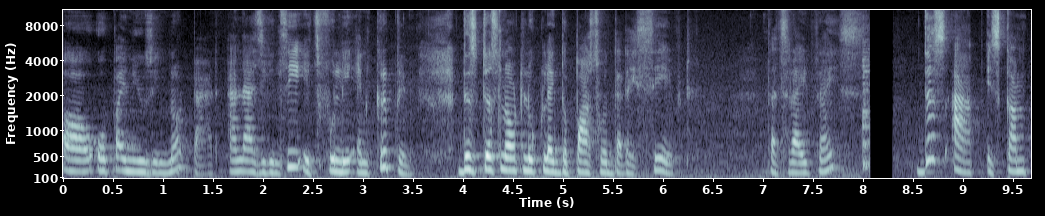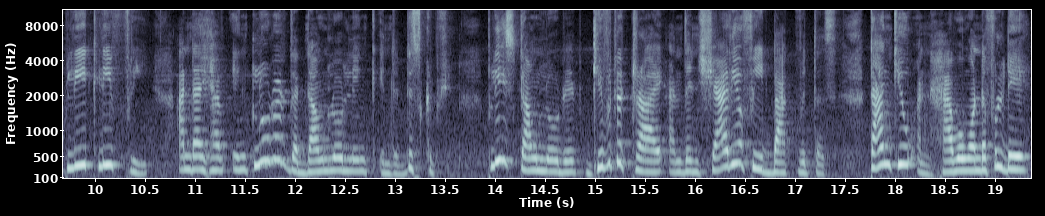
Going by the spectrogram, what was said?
uh, open using notepad and as you can see it's fully encrypted. This does not look like the password that I saved. That's right guys. This app is completely free and I have included the download link in the description. Please download it, give it a try and then share your feedback with us. Thank you and have a wonderful day.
